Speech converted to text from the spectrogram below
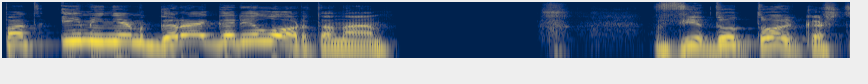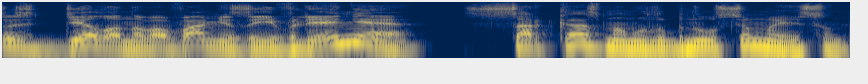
под именем Грегори Лортона». «Ввиду только что сделанного вами заявления?» С сарказмом улыбнулся Мейсон.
